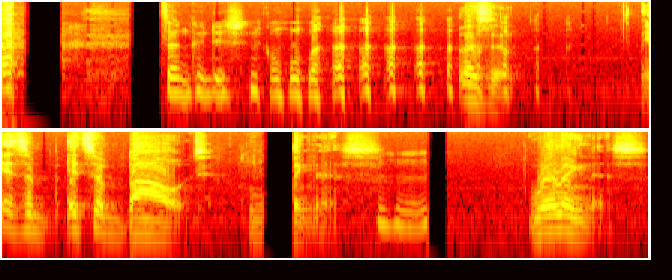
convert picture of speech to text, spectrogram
it's unconditional love. listen, it's a it's about willingness, mm-hmm. willingness.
